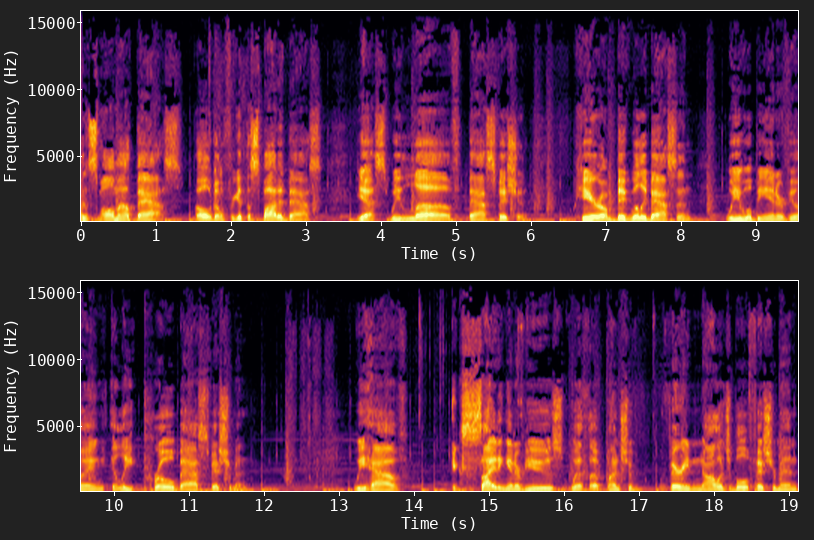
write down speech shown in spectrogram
and smallmouth bass. Oh, don't forget the spotted bass. Yes, we love bass fishing. Here on Big Willie Bassin, we will be interviewing elite pro bass fishermen. We have exciting interviews with a bunch of very knowledgeable fishermen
